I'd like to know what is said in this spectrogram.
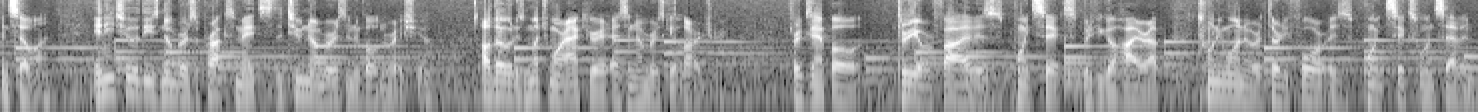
and so on. Any two of these numbers approximates the two numbers in a golden ratio, although it is much more accurate as the numbers get larger. For example, 3 over 5 is 0.6, but if you go higher up, 21 over 34 is 0.617,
